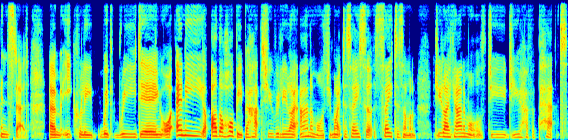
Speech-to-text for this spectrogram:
instead. Um, equally with reading or any other hobby, perhaps you really like animals. You might to say say to someone, "Do you like animals? Do you do you have a pet?"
